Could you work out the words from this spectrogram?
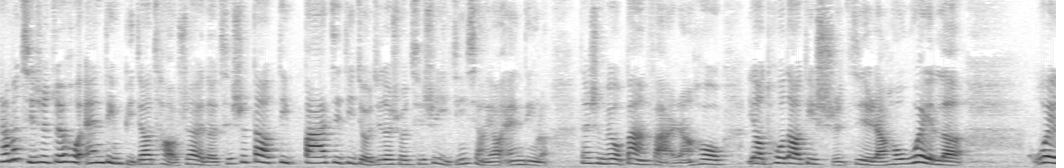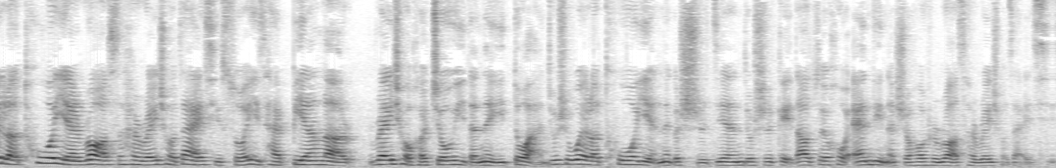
他们其实最后 ending 比较草率的。其实到第八季、第九季的时候，其实已经想要 ending 了，但是没有办法，然后要拖到第十季，然后为了为了拖延 Ross 和 Rachel 在一起，所以才编了 Rachel 和 Joey 的那一段，就是为了拖延那个时间，就是给到最后 ending 的时候是 Ross 和 Rachel 在一起，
